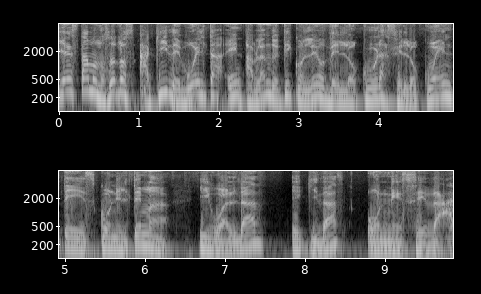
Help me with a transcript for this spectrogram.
Y ya estamos nosotros aquí de vuelta en Hablando de ti con Leo de locuras elocuentes con el tema igualdad, equidad o necedad.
